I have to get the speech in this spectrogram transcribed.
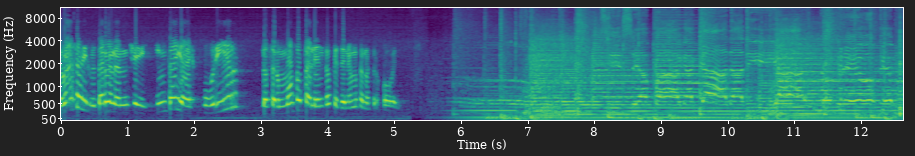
que vaya a disfrutar de una noche distinta y a descubrir los hermosos talentos que tenemos a nuestros jóvenes. Si se apaga cada día, no creo que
